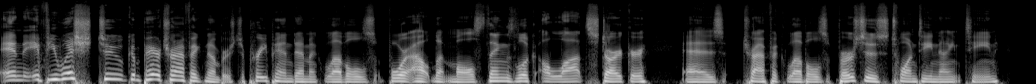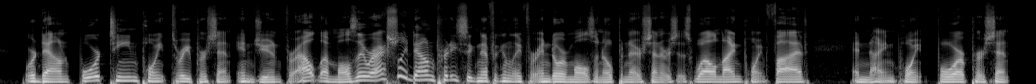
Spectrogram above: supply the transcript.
And if you wish to compare traffic numbers to pre pandemic levels for outlet malls, things look a lot starker as traffic levels versus 2019 were down 14.3% in June for outlet malls. They were actually down pretty significantly for indoor malls and open air centers as well, 9.5 and 9.4%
